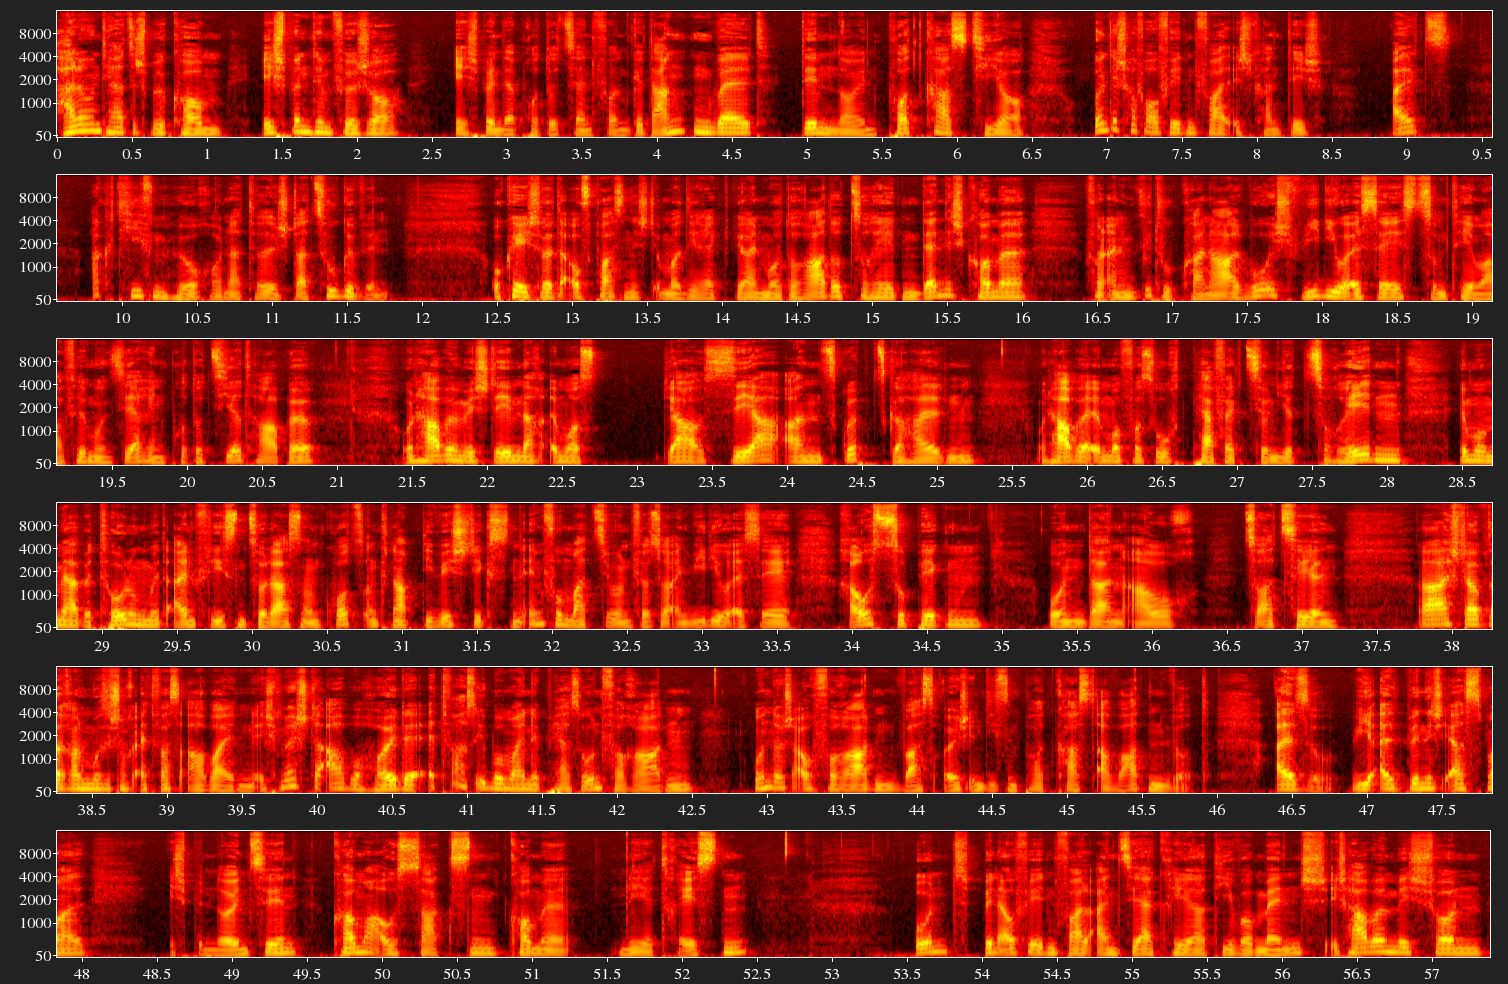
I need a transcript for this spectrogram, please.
Hallo und herzlich willkommen. Ich bin Tim Fischer. Ich bin der Produzent von Gedankenwelt, dem neuen Podcast hier. Und ich hoffe auf jeden Fall, ich kann dich als aktiven Hörer natürlich dazu gewinnen. Okay, ich sollte aufpassen, nicht immer direkt wie ein Moderator zu reden, denn ich komme von einem YouTube-Kanal, wo ich Video-Essays zum Thema Film und Serien produziert habe und habe mich demnach immer ja, sehr an Scripts gehalten und habe immer versucht, perfektioniert zu reden, immer mehr Betonung mit einfließen zu lassen und kurz und knapp die wichtigsten Informationen für so ein Video-Essay rauszupicken und dann auch zu erzählen. Ah, ich glaube, daran muss ich noch etwas arbeiten. Ich möchte aber heute etwas über meine Person verraten und euch auch verraten, was euch in diesem Podcast erwarten wird. Also, wie alt bin ich erstmal? Ich bin 19, komme aus Sachsen, komme Nähe Dresden und bin auf jeden Fall ein sehr kreativer Mensch. Ich habe mich schon,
